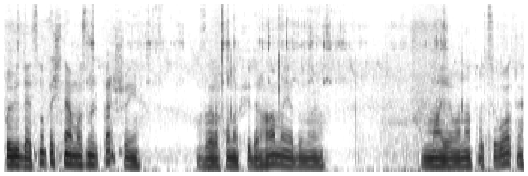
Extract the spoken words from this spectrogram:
Повідець. Ну почнемо з 01 за рахунок фідергама, я думаю, має вона працювати.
